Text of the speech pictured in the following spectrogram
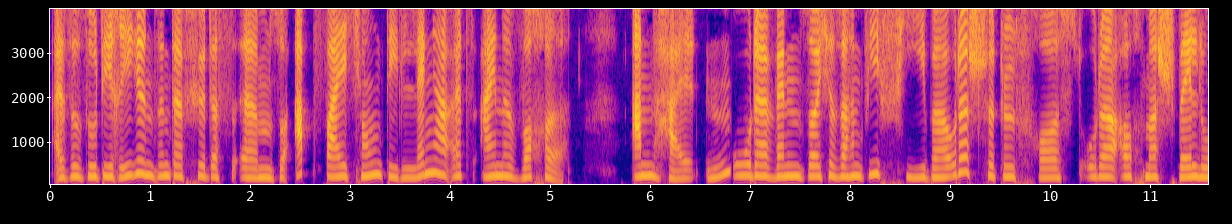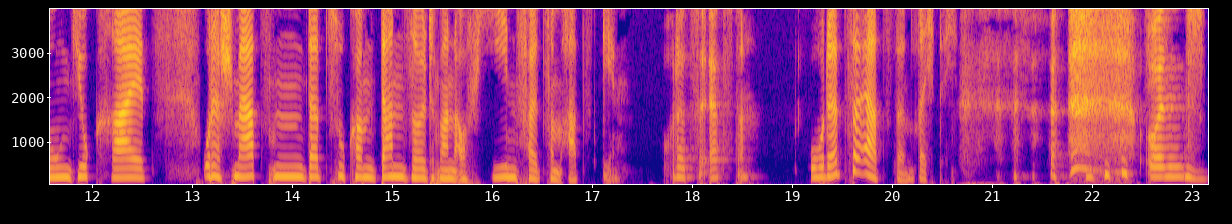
Also so die Regeln sind dafür, dass ähm, so Abweichungen, die länger als eine Woche anhalten oder wenn solche Sachen wie Fieber oder Schüttelfrost oder auch mal Schwellung, Juckreiz oder Schmerzen dazukommen, dann sollte man auf jeden Fall zum Arzt gehen. Oder zur Ärztin. Oder zur Ärztin, richtig. Und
